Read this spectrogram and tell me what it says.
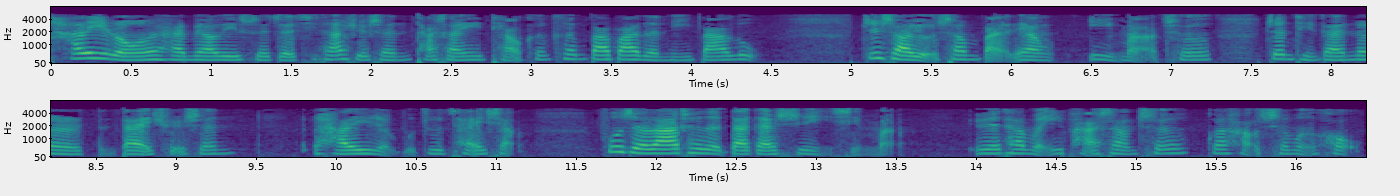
哈利、荣恩和妙丽随着其他学生踏上一条坑坑巴巴的泥巴路，至少有上百辆一马车正停在那儿等待学生。哈利忍不住猜想，负责拉车的大概是隐形马，因为他们一爬上车，关好车门后，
